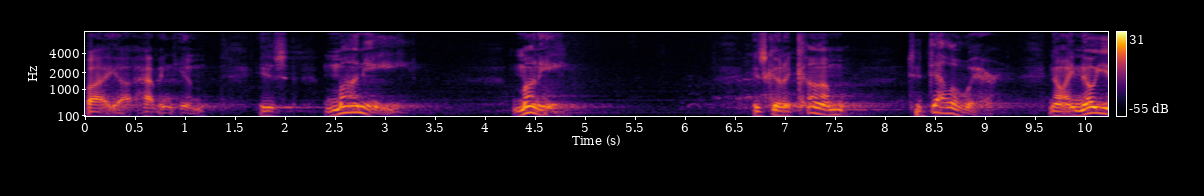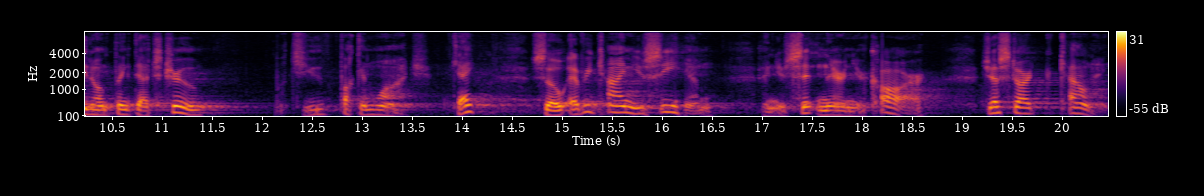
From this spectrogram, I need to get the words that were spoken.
by uh, having him is money. Money is going to come to Delaware. Now, I know you don't think that's true, but you fucking watch, okay? So every time you see him and you're sitting there in your car, just start counting.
